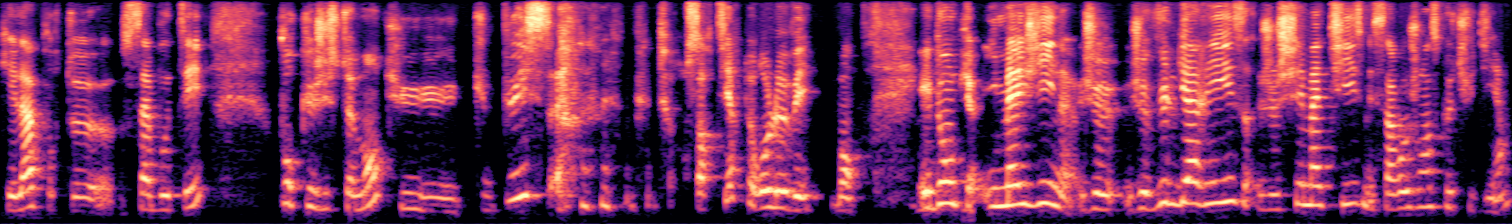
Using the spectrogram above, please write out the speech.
qui est là pour te saboter pour que justement tu, tu puisses sortir, te relever. Bon. Et donc, imagine, je, je, vulgarise, je schématise, mais ça rejoint ce que tu dis. Hein.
